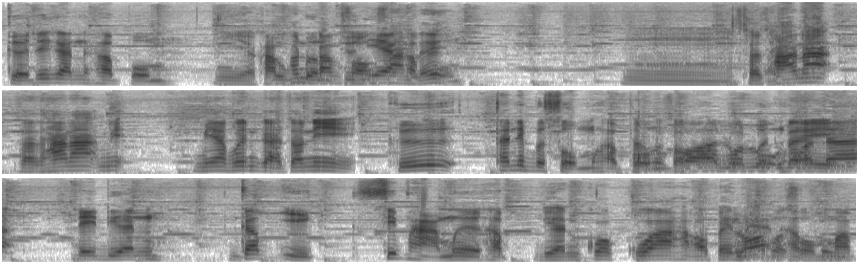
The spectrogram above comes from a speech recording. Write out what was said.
เกิดด้วยกันครับ ผมนี่ครับลูพันธุกรรมสองเบิ่พันจูเลยผมอืมสถานะสถานะเมียเมียเพิ่นกะตอนนี้คือท่านได้ผสมครับผมผสมพอแล้วลูกเพิ่นลูกได้ก็จะได้เดือน กับอีกสิบหามือครับ เดือนกว่าๆเอาไปล้อผสมแม่นคครัรับ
